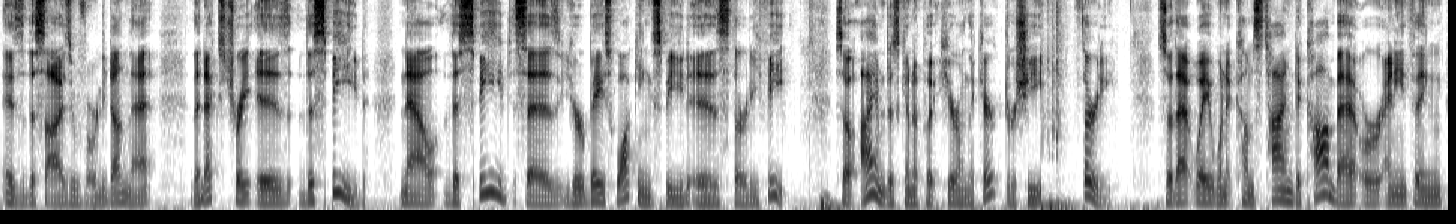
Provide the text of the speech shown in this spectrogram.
is the size. We've already done that. The next trait is the speed. Now, the speed says your base walking speed is 30 feet. So I am just going to put here on the character sheet 30. So that way, when it comes time to combat or anything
